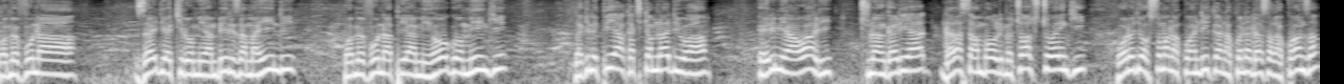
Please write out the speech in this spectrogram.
wamevuna zaidi ya kilo mia mbili za mahindi, wamevuna pia mihogo mingi. Lakini pia katika mradi wa elimu ya awali tunaangalia darasa ambalo limetoa watoto wengi wanaojua kusoma na kuandika na kwenda darasa la kwanza,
